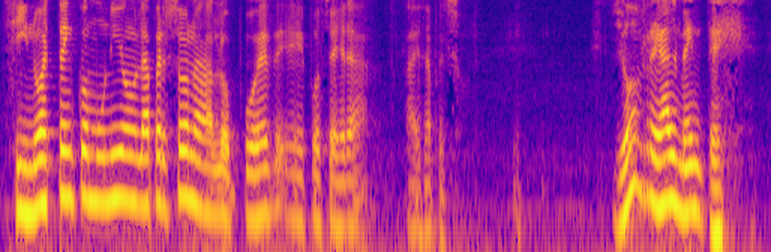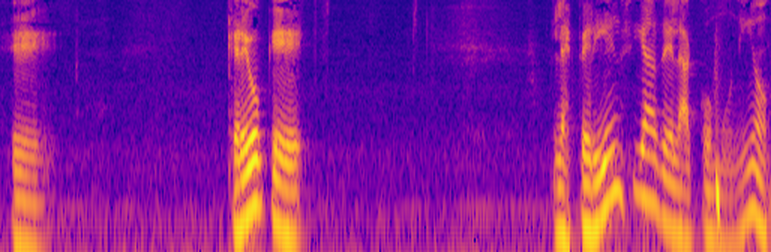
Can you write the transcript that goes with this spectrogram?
si no está en comunión la persona, lo puede poseer a, a esa persona? Yo realmente eh, creo que la experiencia de la comunión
